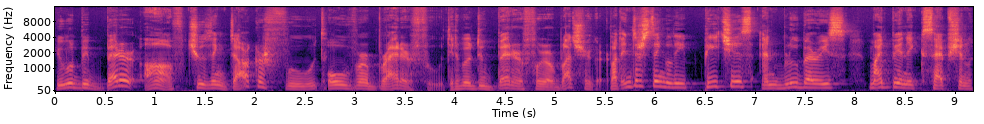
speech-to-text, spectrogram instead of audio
you will be better off choosing darker food over brighter food. It will do better for your blood sugar. But interestingly, peaches and blueberries might be an exception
